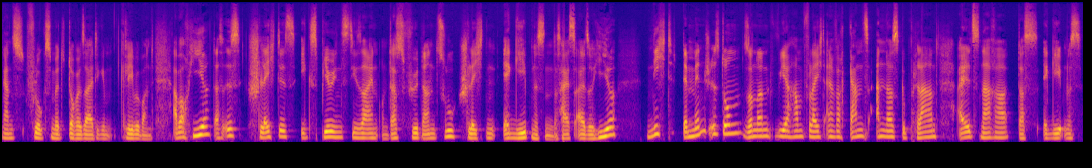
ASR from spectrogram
ganz flugs mit doppelseitigem Klebeband. Aber auch hier, das ist schlechtes Experience Design und das führt dann zu schlechten Ergebnissen. Das heißt also hier nicht der Mensch ist dumm, sondern wir haben vielleicht einfach ganz anders geplant, als nachher das Ergebnis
